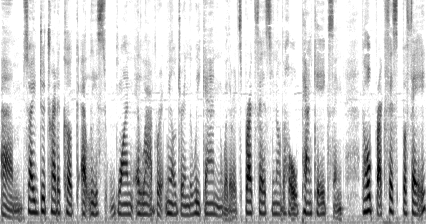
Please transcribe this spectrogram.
Um, so I do try to cook at least one elaborate meal during the weekend, whether it's breakfast, you know, the whole pancakes and the whole breakfast buffet,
